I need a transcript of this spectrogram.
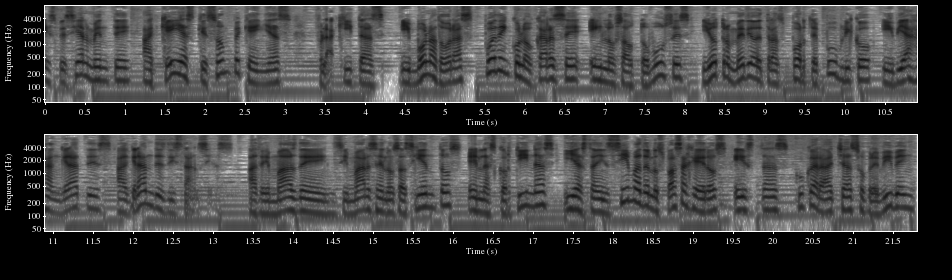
especialmente aquellas que son pequeñas, flaquitas y voladoras, pueden colocarse en los autobuses y otro medio de transporte público y viajan gratis a grandes distancias además de encimarse en los asientos, en las cortinas y hasta encima de los pasajeros, estas cucarachas sobreviven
